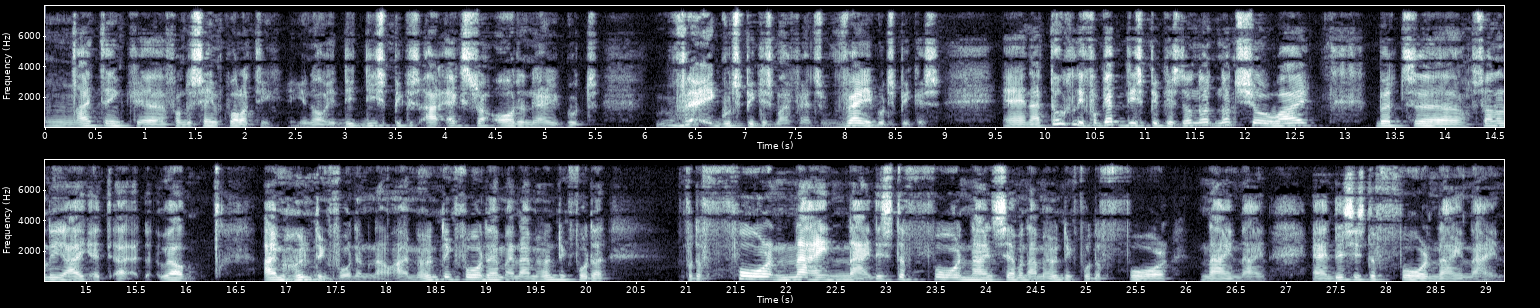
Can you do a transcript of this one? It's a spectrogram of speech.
Mm, I think uh, from the same quality. You know, it, these speakers are extraordinary good. Very good speakers, my friends. Very good speakers. And I totally forget these speakers. I'm not, not sure why. But uh, suddenly, I, it, uh, well, I'm hunting for them now. I'm hunting for them and I'm hunting for the for the 499. This is the 497. I'm hunting for the 499. And this is the 499.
